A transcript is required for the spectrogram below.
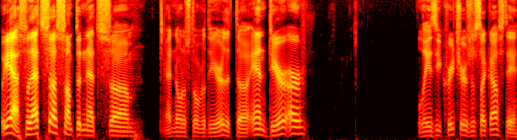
but yeah, so that's uh, something that's um, I noticed over the year that uh, and deer are lazy creatures just like us. They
